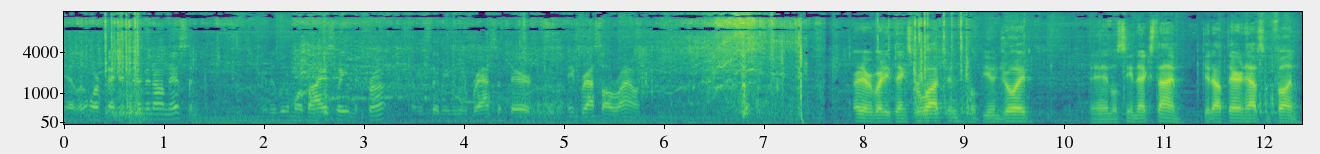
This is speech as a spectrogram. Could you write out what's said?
Yeah, a little more fender trimming on this and maybe a little more bias weight in the front. Like I said, maybe a little brass up there, maybe brass all around. All right, everybody, thanks for watching. Hope you enjoyed, and we'll see you next time. Get out there and have some fun.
